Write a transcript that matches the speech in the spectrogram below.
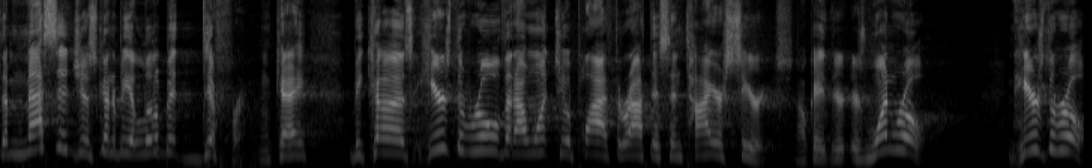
the message is going to be a little bit different okay? Because here's the rule that i want to apply throughout this entire series okay? There, there's one rule here's the rule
